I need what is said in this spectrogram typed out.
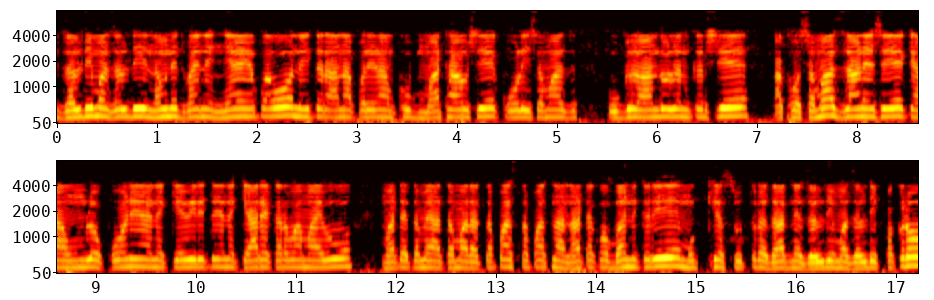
જલ્દીમાં જલ્દી નવનીતભાઈને ન્યાય અપાવો, નહીતર આના પરિણામ ખૂબ માઠા આવશે. કોળી સમાજ ઉગ્ર આંદોલન કરશે. આખો સમાજ જાણે છે કે આ હુમલો કોણે અને કેવી રીતે અને ક્યારે કરવામાં આવ્યો. માટે તમે આ તમારા તપાસ, તપાસના નાટકો બંધ કરી મુખ્ય સૂત્રધારને જલ્દીમાં જલ્દી પકડો.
